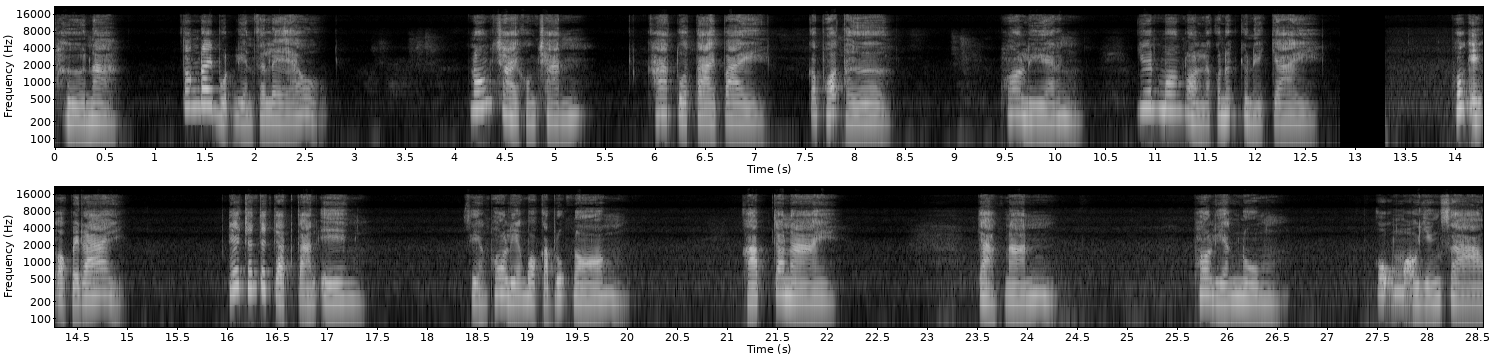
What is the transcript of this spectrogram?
เธอน่ะ ต้องได้บทเรียนซะแล้ว น้องชายของฉันฆ่าตัวตายไป ก็เพราะเธอ พ่อเลี้ยง ยืนมองหล่อนแล้วก็นึกอยู่ในใจ พวกเองออกไปได้ เดี๋ยวฉันจะจัดการเอง เสียงพ่อเลี้ยงบอกกับลูกน้อง ครับเจ้านาย จากนั้น พ่อเลี้ยงนมก็อุ้มเอาหญิงสาว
